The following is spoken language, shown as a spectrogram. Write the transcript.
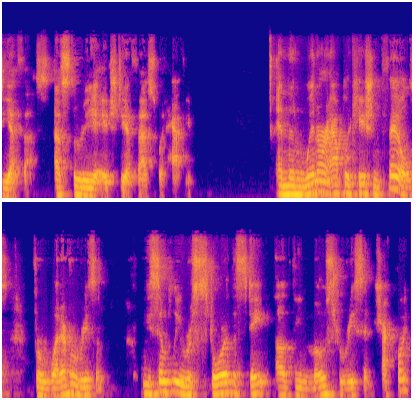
DFS, S3, HDFS, what have you. And then when our application fails, for whatever reason, we simply restore the state of the most recent checkpoint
